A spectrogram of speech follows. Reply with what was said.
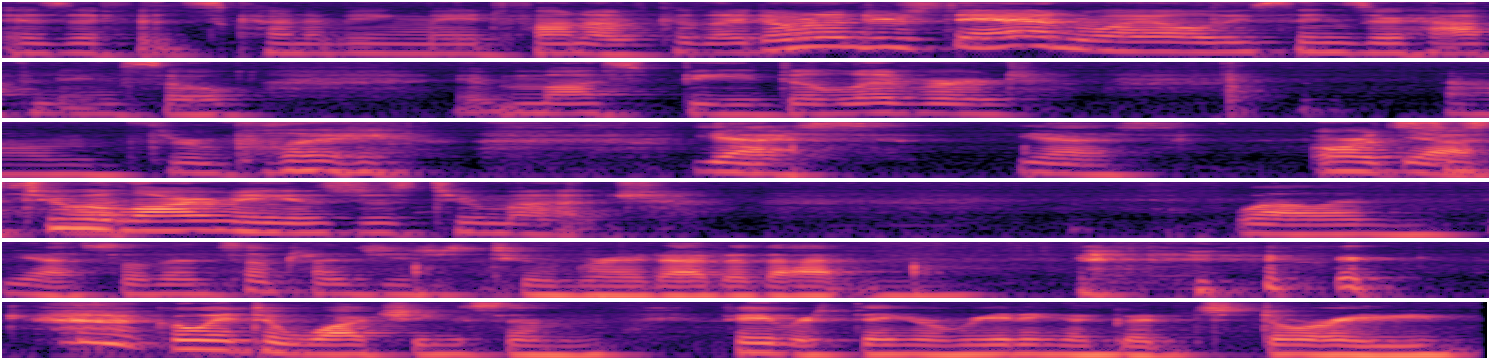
is if it's kind of being made fun of because I don't understand why all these things are happening. So it must be delivered um, through play, Yes, yes. or it's Yes, just too right. alarming. It's just too much. Well, and yeah, so then sometimes you just tune right out of that and go into watching some favorite thing or reading a good story,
